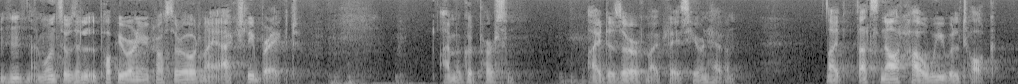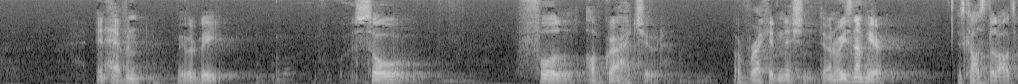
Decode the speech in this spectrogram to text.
Mm-hmm. And once there was a little puppy running across the road and I actually braked. I'm a good person. I deserve my place here in heaven. That's not how we will talk. In heaven, we will be so full of gratitude, of recognition. The only reason I'm here is because of the Lord's,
